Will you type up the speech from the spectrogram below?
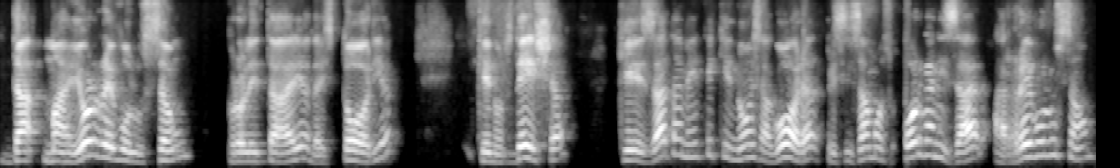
da maior revolução proletária da história que nos deixa que exatamente que nós agora precisamos organizar a revolução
